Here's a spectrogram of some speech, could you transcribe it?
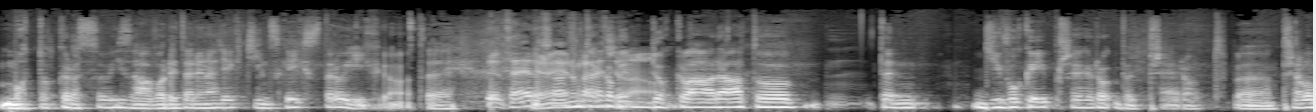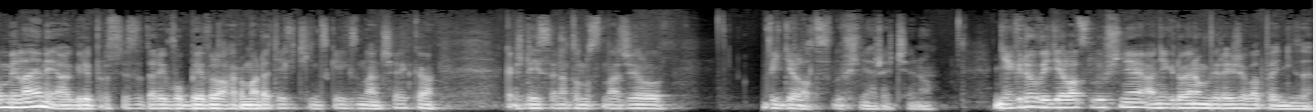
motokrosový závody tady na těch čínských strojích. Jo. To je, to je jenom tak no. dokládá to ten divoký přerod, přerod, eh, přelom milénia, kdy prostě se tady objevila hromada těch čínských značek a každý se na tom snažil vydělat, slušně řečeno někdo vydělat slušně a někdo jenom vyrežovat peníze.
